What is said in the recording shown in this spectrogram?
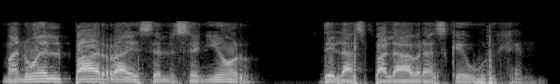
Manuel Parra es el señor de las palabras que urgen.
